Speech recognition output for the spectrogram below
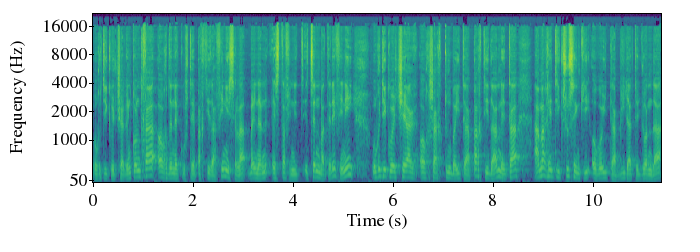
urdiko etxearen kontra, ordenek uste partida finizela, baina ez da finitzen bat ere fini, urdiko etxeak hor sartu baita partidan, eta amaretik zuzenki ogoi eta bilat joan da,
